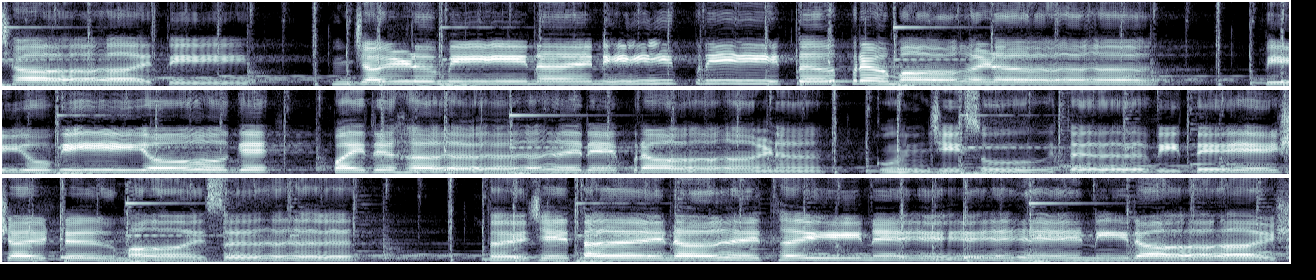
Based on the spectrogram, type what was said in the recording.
छाती। जळमीननी प्रीत प्रमाण। पियु वियोगे परहरे प्राण कुञ्जी सूत विते षट् मास। तजे तन निराश।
